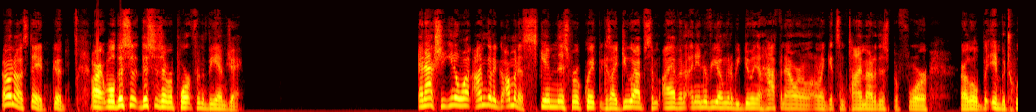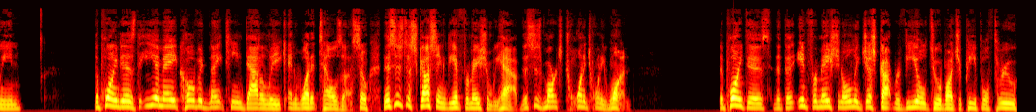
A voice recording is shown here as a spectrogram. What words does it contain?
Oh no, it stayed. Good. All right. Well, this is this is a report from the BMJ. And actually, you know what? I'm gonna go, I'm gonna skim this real quick because I do have some. I have an, an interview I'm gonna be doing in half an hour. And I want to get some time out of this before or a little bit in between. The point is the EMA COVID 19 data leak and what it tells us. So, this is discussing the information we have. This is March 2021. The point is that the information only just got revealed to a bunch of people through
